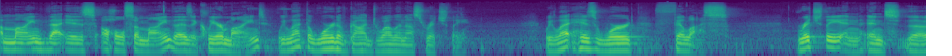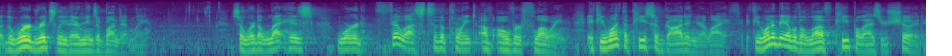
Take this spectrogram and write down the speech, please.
a mind that is a wholesome mind, that is a clear mind? We let the Word of God dwell in us richly. We let His Word fill us richly, and, and the, the word richly there means abundantly. So we're to let His word fill us to the point of overflowing. If you want the peace of God in your life, if you want to be able to love people as you should,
